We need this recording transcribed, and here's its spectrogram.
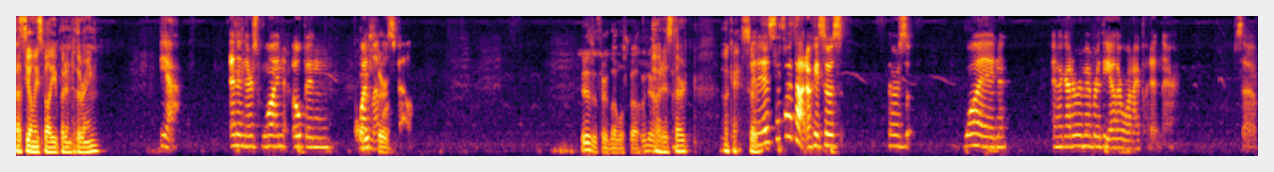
That's the only spell you put into the ring. Yeah. And then there's one open Oh, one it's level third. spell. It is a third level spell. Who knows? Oh, it is third. Okay, so It is? That's what I thought. Okay, so it's, there's one, and I got to remember the other one I put in there. So,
